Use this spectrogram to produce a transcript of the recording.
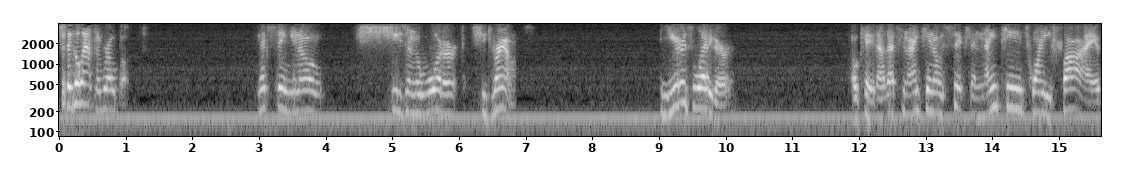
So they go out in the rowboat. Next thing you know, she's in the water. She drowns. Years later, okay, now that's 1906. In 1925,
